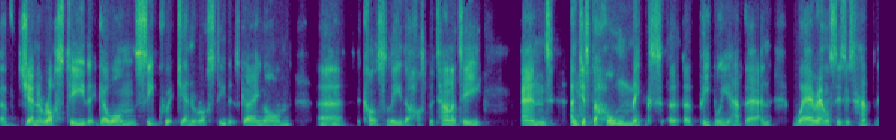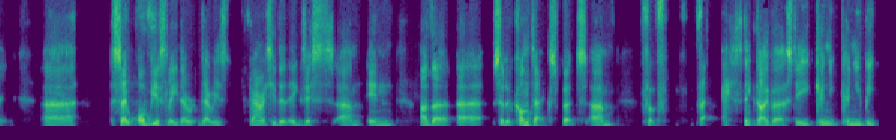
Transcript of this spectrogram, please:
of generosity that go on, secret generosity that's going on, uh, constantly the hospitality, and and just the whole mix of, of people you have there. And where else is this happening? Uh, so obviously there there is charity that exists um, in other uh, sort of contexts, but um, for, for ethnic diversity, can you can you beat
